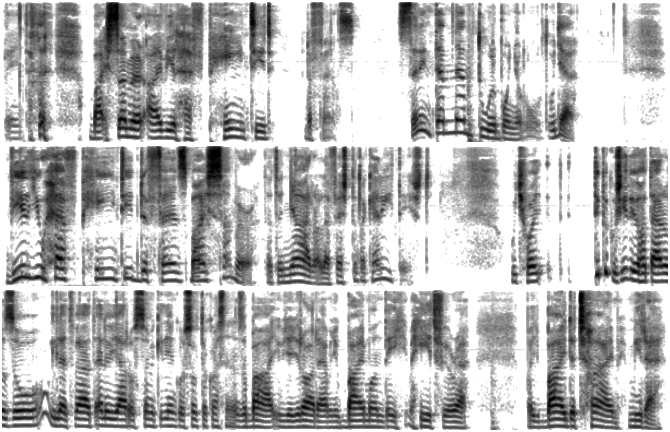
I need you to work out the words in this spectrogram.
paint. By summer I will have painted the fence. Szerintem nem túl bonyolult, ugye? Will you have painted the fence by summer? Tehát a nyárra lefested a kerítést. Úgyhogy tipikus időhatározó, illetve hát előjáró szó, amiket ilyenkor szoktak használni, ez a by, ugye egy rá, mondjuk by Monday, hétfőre, vagy by the time, mire,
